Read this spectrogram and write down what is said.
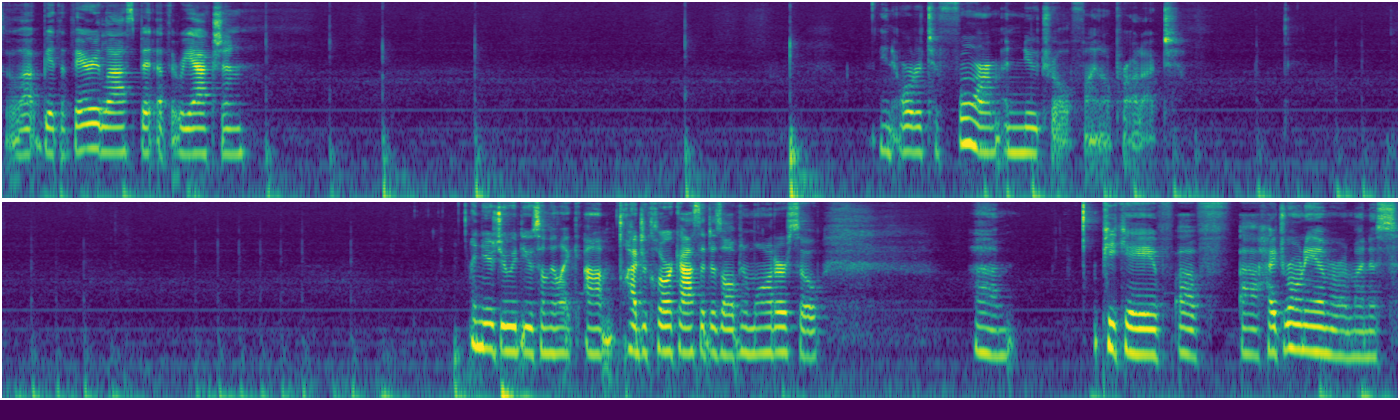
So that would be at the very last bit of the reaction. in order to form a neutral final product. And usually we'd use something like um, hydrochloric acid dissolved in water. So um, pK of, of uh, hydronium around minus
